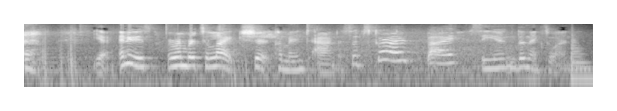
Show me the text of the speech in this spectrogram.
Yeah. Anyways remember to like share comment and subscribe. Bye. See you in the next one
